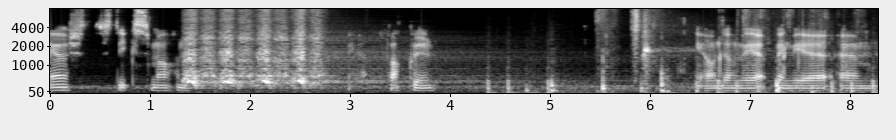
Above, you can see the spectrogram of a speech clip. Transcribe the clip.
Mehr Sticks machen. Ja, Fackeln. Ja, und dann, wir, wenn wir ähm,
